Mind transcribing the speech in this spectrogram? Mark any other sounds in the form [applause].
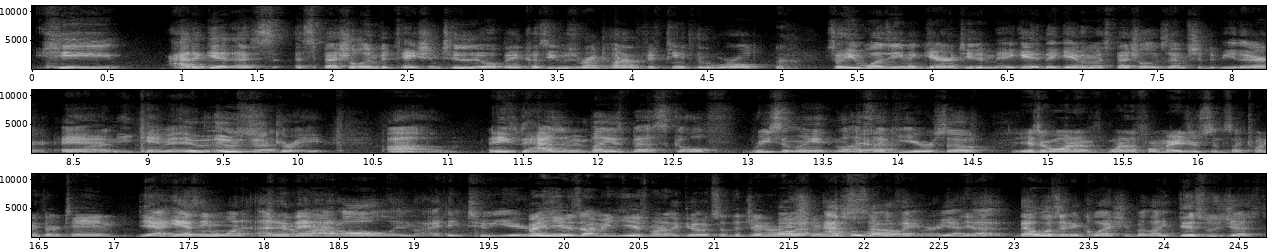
he had to get a special invitation to the Open because he was ranked 115th in the world, [laughs] so he wasn't even guaranteed to make it. They gave him a special exemption to be there, and Right. he came in. It, it was just great. Um, and he hasn't been playing his best golf recently in the last Yeah. like year or so. He hasn't won of one of the four majors since like 2013. Yeah, he hasn't even won an event while. at all in I think two years. But he is. I mean, he is one of the goats of the oh, generation. oh, generation. yeah, absolute so, Hall of Famer. Yeah, Yeah. That, that wasn't in question. But like this was just,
